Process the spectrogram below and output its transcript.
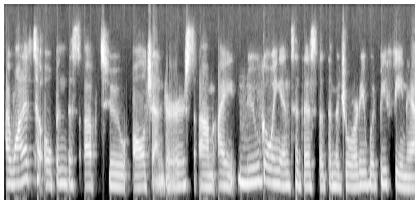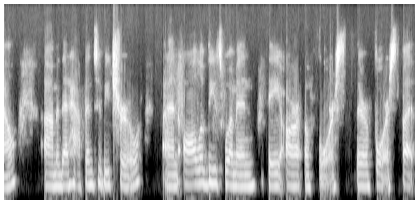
I wanted to open this up to all genders. Um, I knew going into this that the majority would be female, um, and that happened to be true. And all of these women, they are a force. They're a force. But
